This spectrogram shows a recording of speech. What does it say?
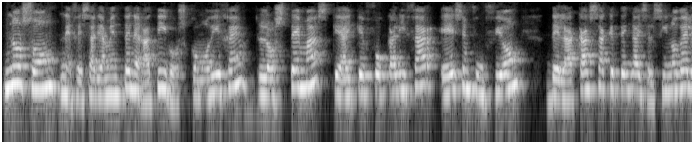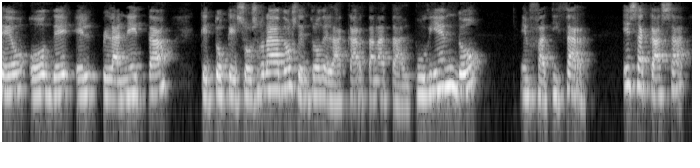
no son necesariamente negativos. Como dije, los temas que hay que focalizar es en función de la casa que tengáis el signo de Leo o del el planeta que toque esos grados dentro de la carta natal, pudiendo enfatizar esa casa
